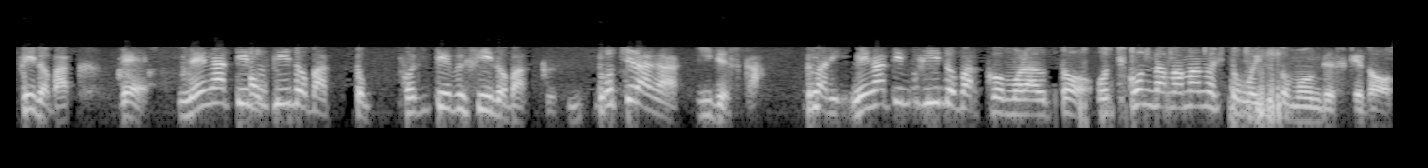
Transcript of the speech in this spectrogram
フィードバックで、ネガティブフィードバックとポジティブフィードバック、どちらがいいですかつまり、ネガティブフィードバックをもらうと、落ち込んだままの人もいると思うんですけど、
